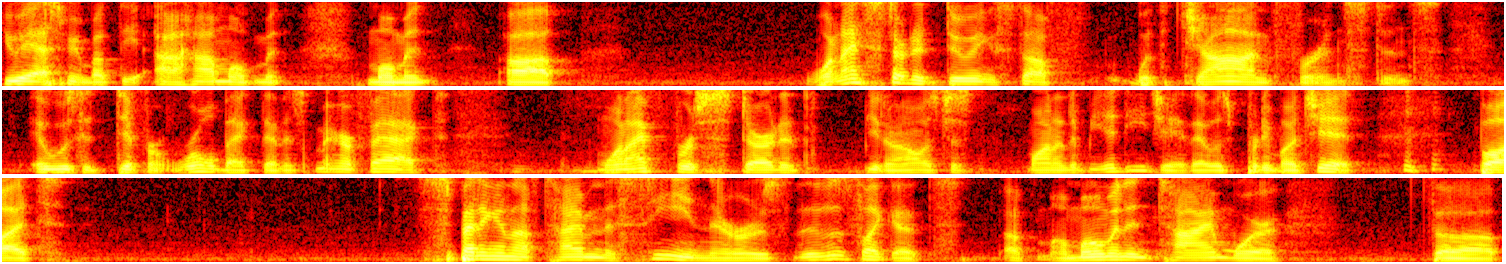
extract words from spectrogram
you asked me about the aha moment. Moment. Uh, when I started doing stuff with John, for instance, it was a different world back then. As a matter of fact, when I first started, you know, I was just wanted to be a DJ. That was pretty much it. but spending enough time in the scene, there was there was like a, a, a moment in time where the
